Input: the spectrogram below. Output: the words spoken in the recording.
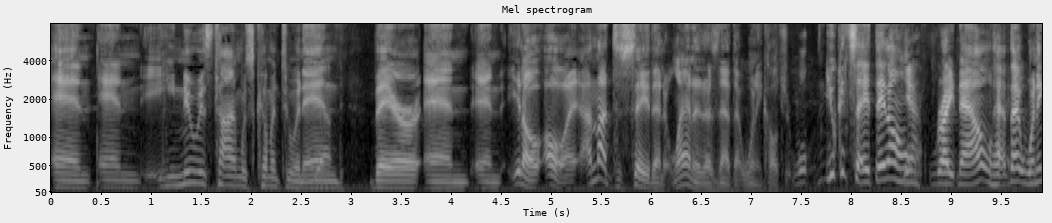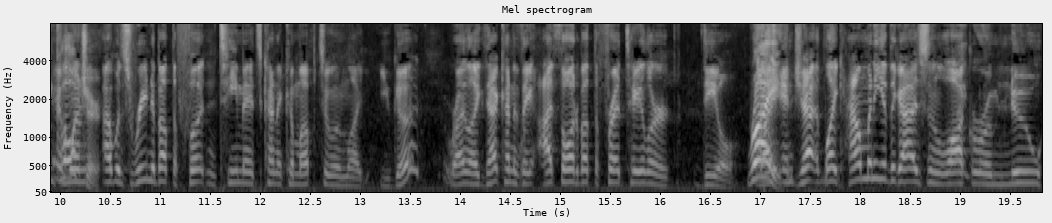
And and he knew his time was coming to an end there, and and you know, oh, I, I'm not to say that Atlanta doesn't have that winning culture. Well, you could say it. They don't Yeah. right now have that winning And culture. I was reading about the foot, and teammates kind of come up to him like, "You good?" Right, like that kind of thing. I thought about the Fred Taylor deal, Right. And ja- like, how many of the guys in the locker room knew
